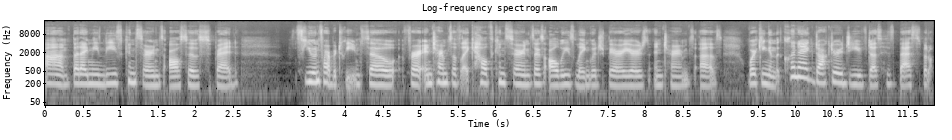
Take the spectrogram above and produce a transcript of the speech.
Um, but I mean, these concerns also spread few and far between. So for in terms of like health concerns, there's always language barriers in terms of working in the clinic. Dr. Ajiv does his best, but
